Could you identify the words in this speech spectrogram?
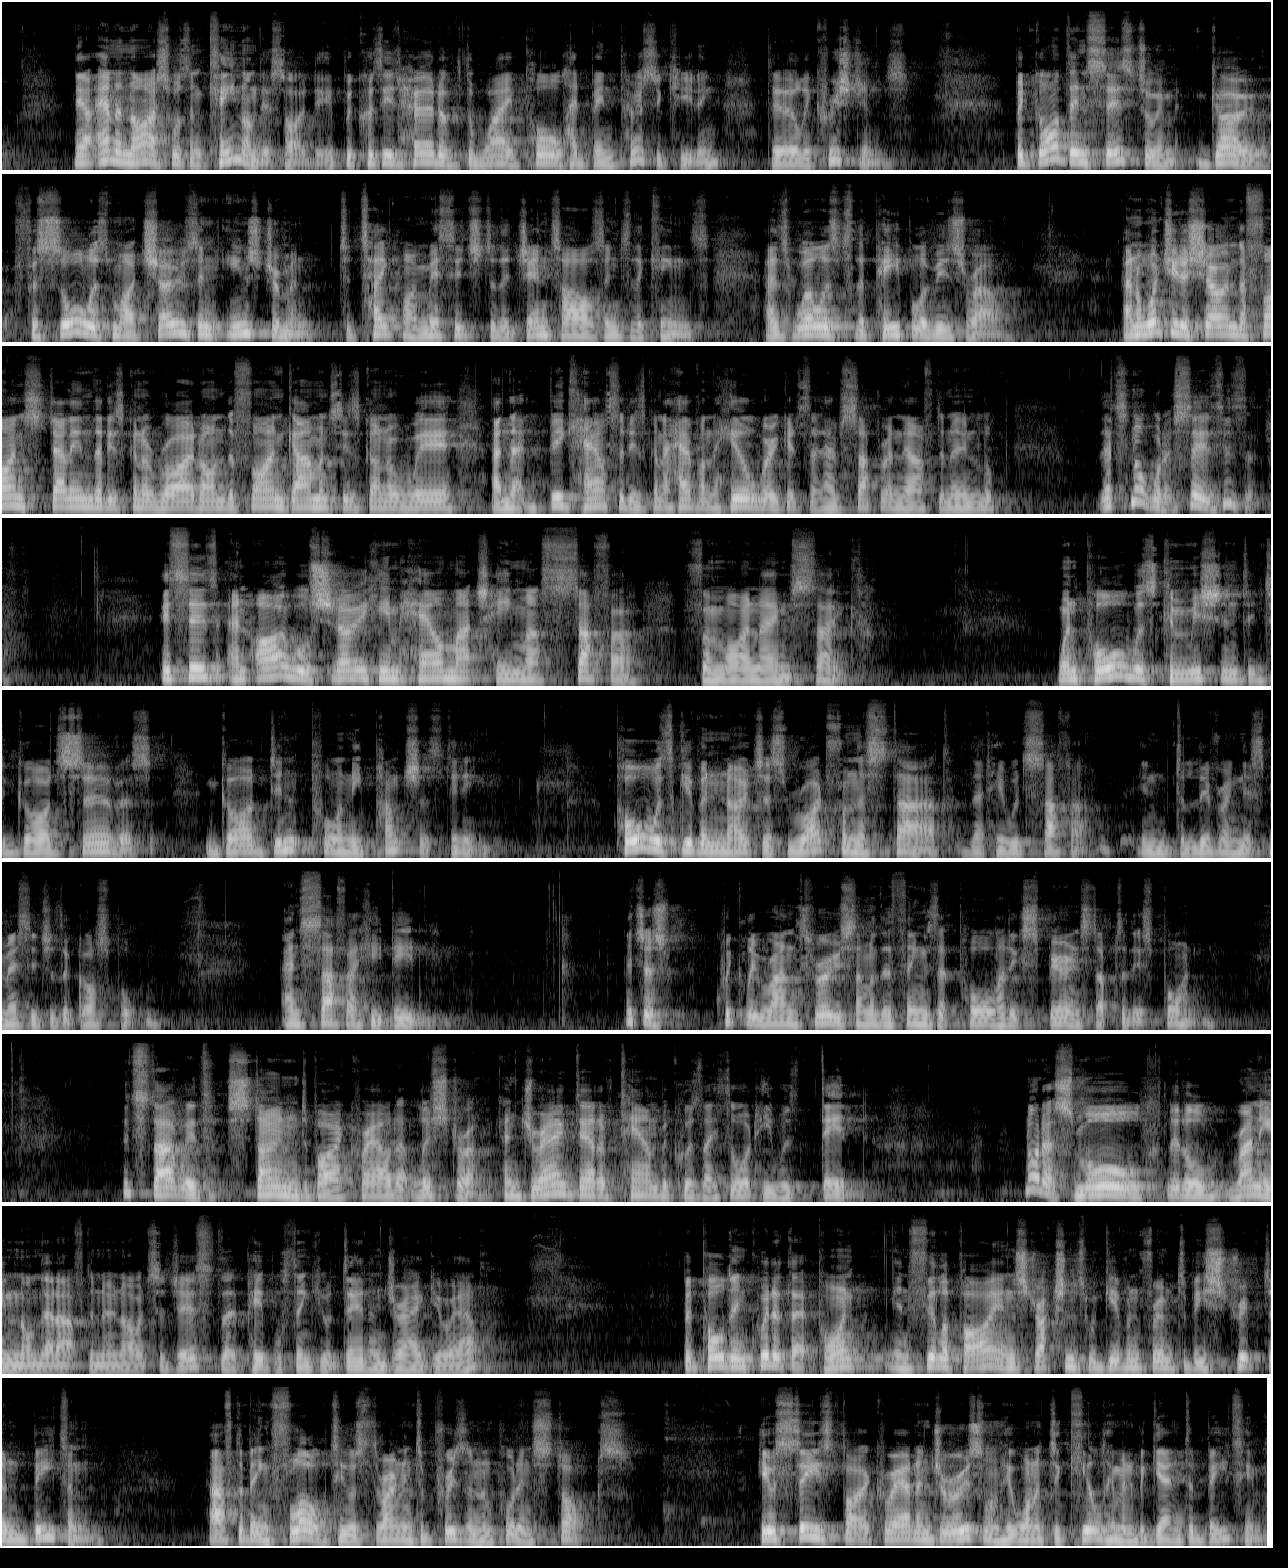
Now, Ananias wasn't keen on this idea because he'd heard of the way Paul had been persecuting the early Christians. But God then says to him, Go, for Saul is my chosen instrument to take my message to the Gentiles and to the kings, as well as to the people of Israel. And I want you to show him the fine stallion that he's going to ride on, the fine garments he's going to wear, and that big house that he's going to have on the hill where he gets to have supper in the afternoon. Look, that's not what it says, is it? It says, And I will show him how much he must suffer for my name's sake. When Paul was commissioned into God's service, God didn't pull any punches, did he? Paul was given notice right from the start that he would suffer in delivering this message of the gospel. And suffer he did. Let's just quickly run through some of the things that Paul had experienced up to this point. Let's start with stoned by a crowd at Lystra and dragged out of town because they thought he was dead. Not a small little run in on that afternoon, I would suggest, that people think you're dead and drag you out. But Paul didn't quit at that point. In Philippi, instructions were given for him to be stripped and beaten. After being flogged, he was thrown into prison and put in stocks. He was seized by a crowd in Jerusalem who wanted to kill him and began to beat him.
